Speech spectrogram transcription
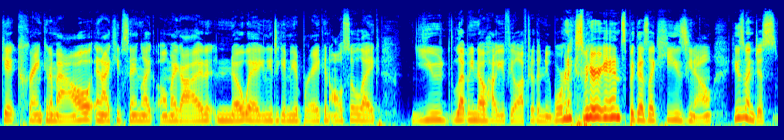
get cranking them out. And I keep saying, like, oh my God, no way. You need to give me a break. And also, like, you let me know how you feel after the newborn experience because like he's you know he's been just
